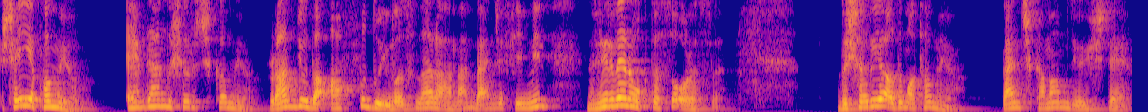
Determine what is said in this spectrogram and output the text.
şey yapamıyor. Evden dışarı çıkamıyor. Radyoda affı duymasına rağmen bence filmin zirve noktası orası. Dışarıya adım atamıyor. Ben çıkamam diyor işte.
